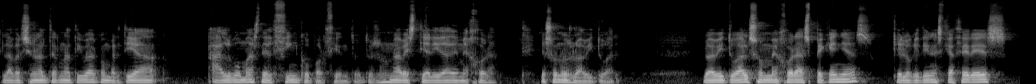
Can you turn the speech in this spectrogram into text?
la versión alternativa convertía a algo más del 5%. Entonces, es una bestialidad de mejora. Eso no es lo habitual. Lo habitual son mejoras pequeñas que lo que tienes que hacer es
